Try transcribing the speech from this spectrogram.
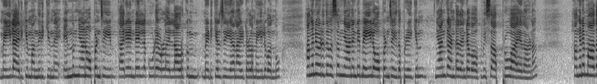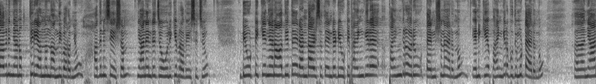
മെയിലായിരിക്കും വന്നിരിക്കുന്നത് എന്നും ഞാൻ ഓപ്പൺ ചെയ്യും. കാര്യം എന്റെ എല്ലാ കൂടെയുള്ള എല്ലാവർക്കും മെഡിക്കൽ ചെയ്യാനായിട്ടുള്ള മെയിൽ വന്നു. അങ്ങനെ ഒരു ദിവസം ഞാൻ എന്റെ മെയിൽ ഓപ്പൺ ചെയ്തപ്പോഴേക്കും ഞാൻ കണ്ടത് എന്റെ വർക്ക് വിസ അപ്രൂവ് ആയതാണ്. അങ്ങനെ മാതാവിന് ഞാൻ ഒത്തിരി അന്ന് നന്ദി പറഞ്ഞു. അതിനുശേഷം ഞാൻ എന്റെ ജോലിക്ക് പ്രവേശിച്ചു. ഡ്യൂട്ടിക്ക് ഞാൻ ആദ്യത്തെ രണ്ടാഴ്ചത്തെ എന്റെ ഡ്യൂട്ടി ഭയങ്കര ഭയങ്കര ഒരു ടെൻഷനായിരുന്നു. എനിക്ക് ഭയങ്കര ബുദ്ധിമുട്ടായിരുന്നു. ഞാൻ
